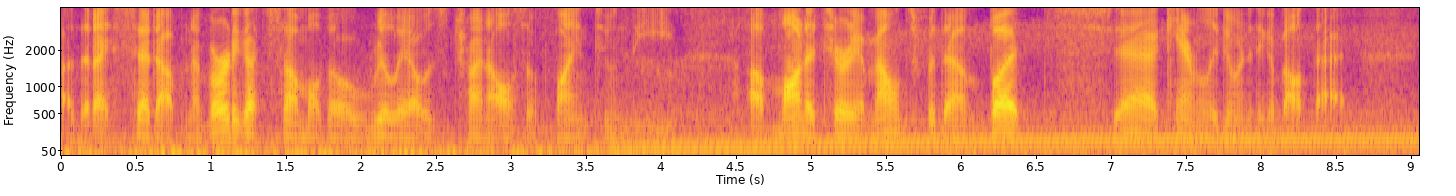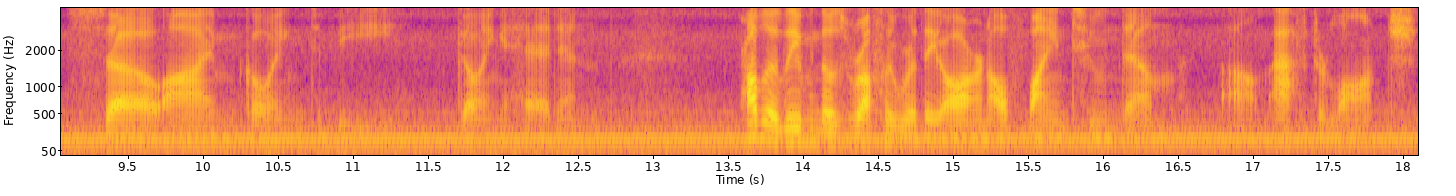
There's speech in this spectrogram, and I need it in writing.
uh, that I set up, and I've already got some. Although really, I was trying to also fine tune the uh, monetary amounts for them, but eh, I can't really do anything about that. So I'm going to be going ahead and probably leaving those roughly where they are, and I'll fine tune them um, after launch,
